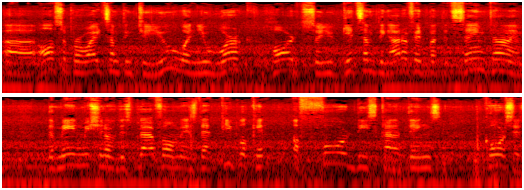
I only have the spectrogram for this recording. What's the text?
uh, also provide something to you when you work hard so you get something out of it but at the same time the main mission of this platform is that people can afford these kind of things courses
